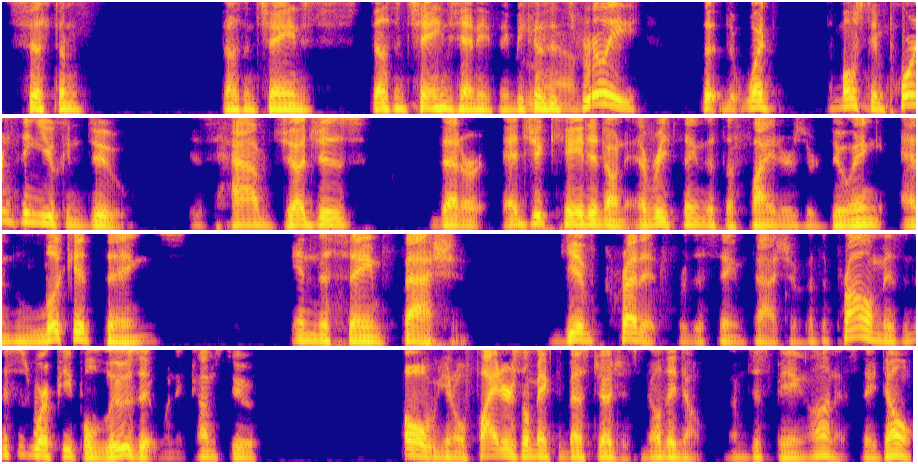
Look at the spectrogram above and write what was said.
system doesn't change doesn't change anything because it's really the, the what the most important thing you can do is have judges that are educated on everything that the fighters are doing and look at things in the same fashion. Give credit for the same fashion. But the problem is and this is where people lose it when it comes to oh you know fighters will make the best judges. No they don't. I'm just being honest. They don't.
